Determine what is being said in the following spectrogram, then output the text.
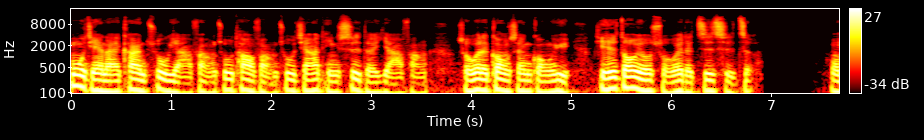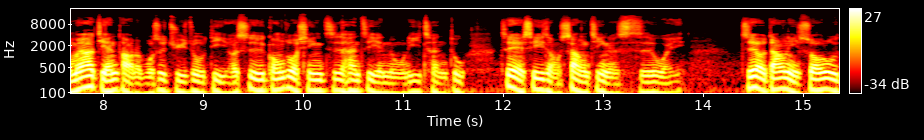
目前来看，住雅房、住套房、住家庭式的雅房，所谓的共生公寓，其实都有所谓的支持者。我们要检讨的不是居住地，而是工作薪资和自己的努力程度。这也是一种上进的思维。只有当你收入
